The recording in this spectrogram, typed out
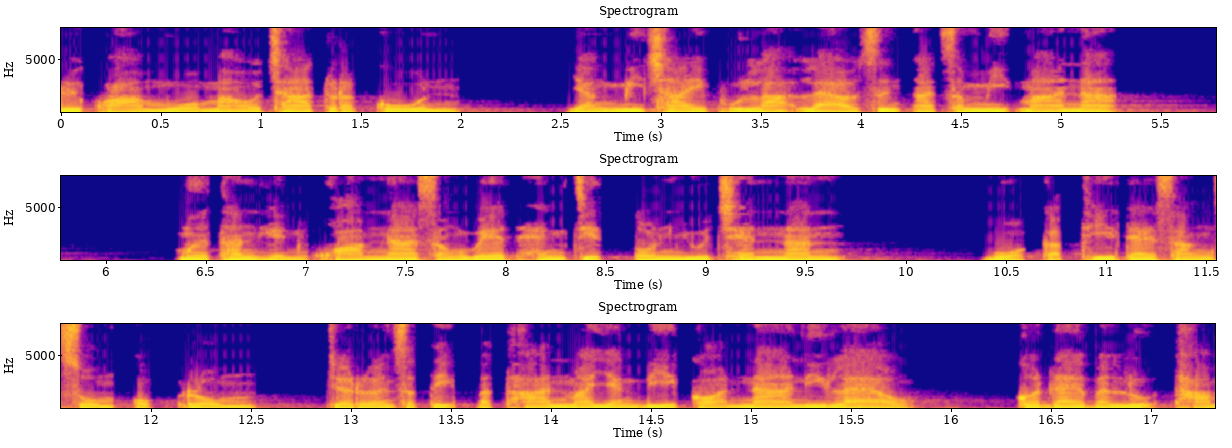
ด้วยความมัวเมาชาติตระกูลอย่างมิใช่ผู้ละแล้วซึ่งอาจสมิมานะ เมื่อท่านเห็นความน่าสังเวชแห่งจิตตนอยู่เช่นนั้น บวกกับที่ได้สั่งสมอบรม เจริญสติปัฏฐานมาอย่างดีก่อนหน้านี้แล้ว ก็ได้บรรลุธรรม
